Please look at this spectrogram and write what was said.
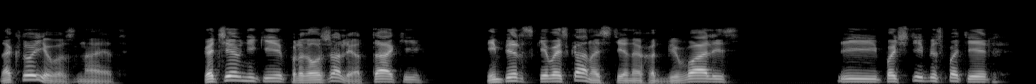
А кто его знает? Кочевники продолжали атаки, имперские войска на стенах отбивались, и почти без потерь.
